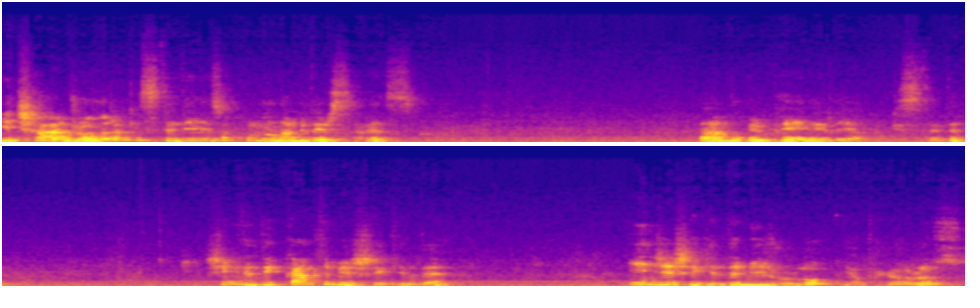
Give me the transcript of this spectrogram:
İç harcı olarak istediğinizi kullanabilirsiniz. Ben bugün peynirli yapmak istedim. Şimdi dikkatli bir şekilde ince şekilde bir rulo yapıyoruz.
